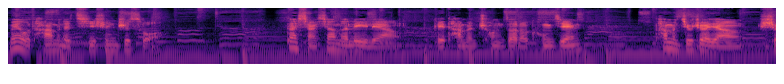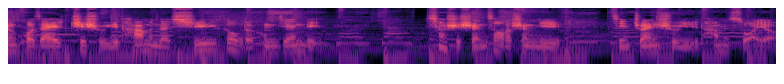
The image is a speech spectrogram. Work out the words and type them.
没有他们的栖身之所。但想象的力量给他们创造了空间。他们就这样生活在只属于他们的虚构的空间里，像是神造的圣域，仅专属于他们所有。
